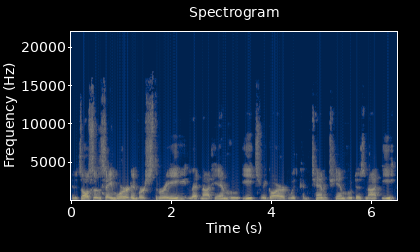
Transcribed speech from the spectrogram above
And it's also the same word in verse 3 Let not him who eats regard with contempt him who does not eat.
